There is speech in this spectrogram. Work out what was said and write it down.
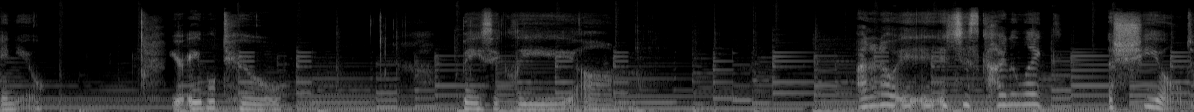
in you, you're able to basically um I don't know, it, it's just kind of like a shield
